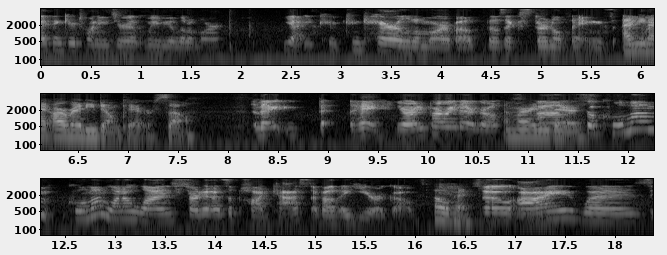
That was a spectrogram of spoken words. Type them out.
I think your 20s, you're maybe a little more, yeah, you can, can care a little more about those external things. I mean, I already don't care, so. They, hey, you're already partway there, girl. I'm already um, there. So, Cool Mom, Cool Mom 101 started as a podcast about a year ago. Oh, okay. So, I was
